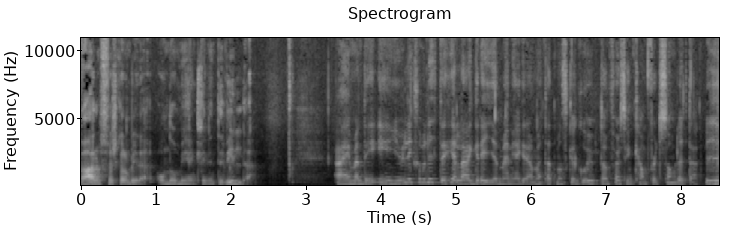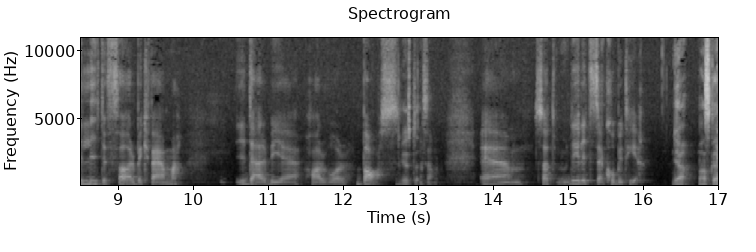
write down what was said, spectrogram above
Varför ska de bli det om de egentligen inte vill det? Nej, men det är ju liksom lite hela grejen med enneagrammet, att man ska gå utanför sin comfort zone lite. Att vi Mm. är lite för bekväma i där vi är, har vår bas. Just det. Liksom. Ehm, så att det är lite så här KBT. Ja, man ska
